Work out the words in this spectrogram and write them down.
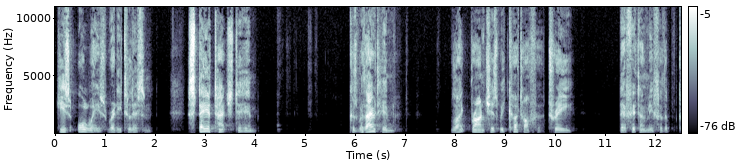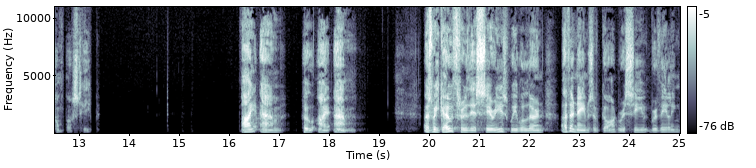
He's always ready to listen. Stay attached to Him. Because without Him, like branches we cut off a tree, they're fit only for the compost heap. I am who I am. As we go through this series, we will learn other names of God, receive, revealing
